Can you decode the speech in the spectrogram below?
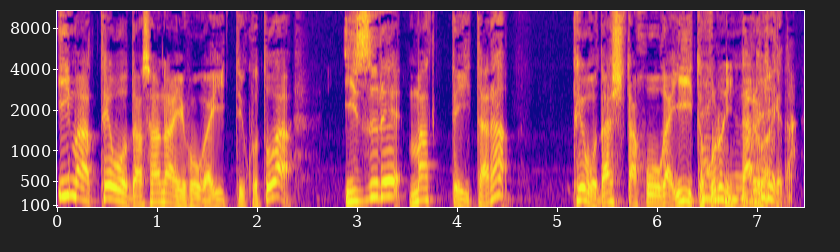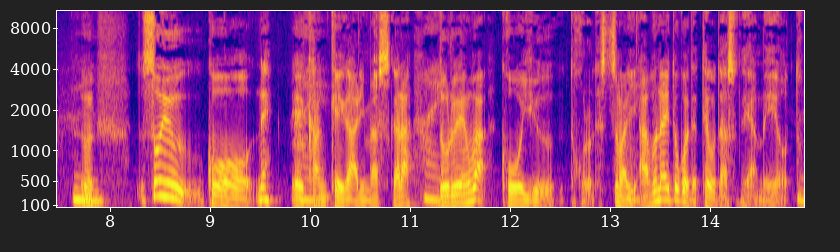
今手を出さない方がいいっていうことは、いずれ待っていたら、手を出した方がいいところになるわけだ。うん、そういう、こうね、はい、関係がありますから、はい、ドル円はこういうところです。つまり危ないところで手を出すのやめようと。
